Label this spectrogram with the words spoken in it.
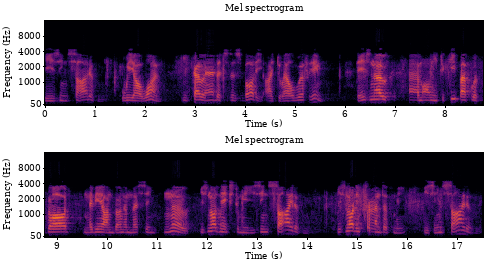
He's inside of me. We are one. He cohabits this body. I dwell with Him. There's no, um, I need to keep up with God. Maybe I'm going to miss Him. No, He's not next to me. He's inside of me. He's not in front of me. He's inside of me.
